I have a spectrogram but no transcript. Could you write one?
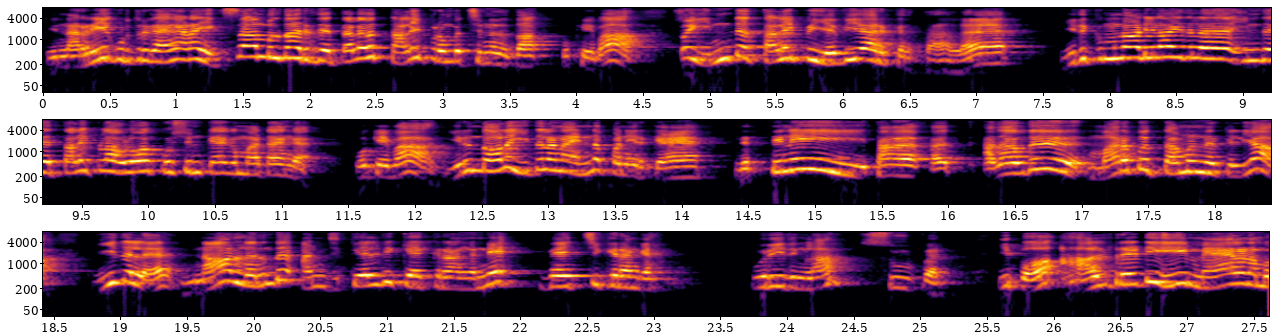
நிறைய கொடுத்துருக்காங்க. ஆனால் எக்ஸாம்பிள் தான் இருக்குது. தலைவர் தலைப்பு ரொம்ப சின்னது தான் ஓகேவா? ஸோ இந்த தலைப்பு ஹெவியாக இருக்கிறதால இதுக்கு முன்னாடிலாம் இதில் இந்த தலைப்பில் அவ்வளோவா கொஷின் கேட்க மாட்டாங்க. ஓகேவா இருந்தாலும் இதில் நான் என்ன பண்ணியிருக்கேன் இந்த திணை த அதாவது மரபு தமிழ்னு இருக்கு இல்லையா? இதில் நாலுலேருந்து அஞ்சு கேள்வி கேட்குறாங்கன்னே வச்சுக்கிறேங்க. புரியுதுங்களா? சூப்பர் இப்போ ஆல்ரெடி மேலே நம்ம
